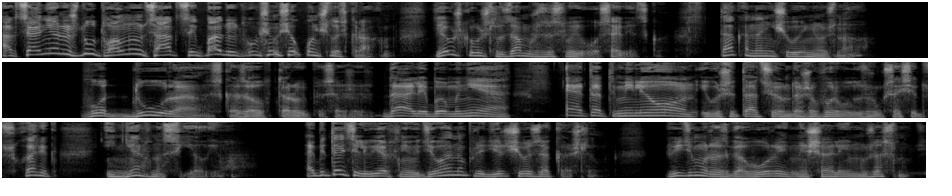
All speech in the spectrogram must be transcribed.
Акционеры ждут, волнуются, акции падают. В общем, все кончилось крахом. Девушка вышла замуж за своего, советского. Так она ничего и не узнала. «Вот дура!» — сказал второй пассажир. «Дали бы мне этот миллион!» И в ажитацию он даже вырвал из рук соседа сухарик и нервно съел его. Обитатель верхнего дивана придирчиво закашлял. Видимо, разговоры мешали ему заснуть.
